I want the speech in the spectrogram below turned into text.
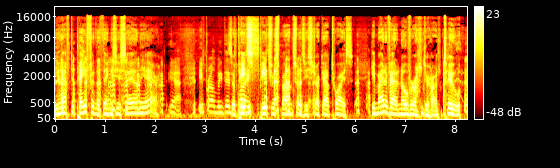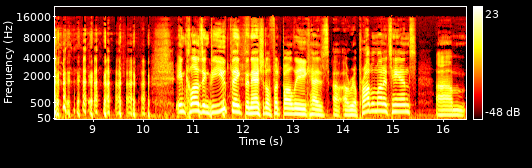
you have to pay for the things you say on the air." yeah, he probably did So twice. Pete's Pete's response was he struck out twice. He might have had an over under on two. In closing, do you think the National Football League has a, a real problem on its hands? Um,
